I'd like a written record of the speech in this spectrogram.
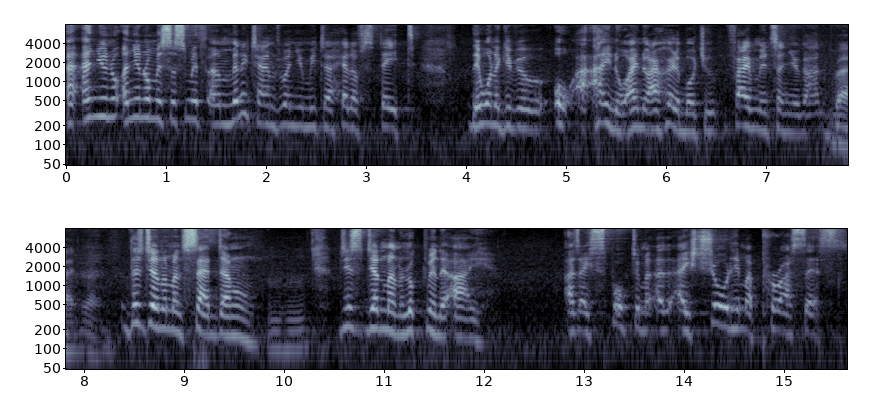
and, and you know, and you know, Mr. Smith. Um, many times when you meet a head of state, they want to give you, oh, I, I, know, I know, I heard about you. Five minutes and you're gone. Right, right. This gentleman sat down. Mm -hmm. This gentleman looked me in the eye. As I spoke to him, I showed him a process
